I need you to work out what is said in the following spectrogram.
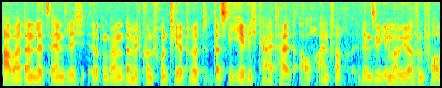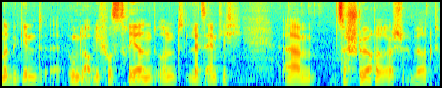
aber dann letztendlich irgendwann damit konfrontiert wird, dass die Ewigkeit halt auch einfach, wenn sie immer wieder von vorne beginnt, äh, unglaublich frustrierend und letztendlich ähm, zerstörerisch wirkt.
